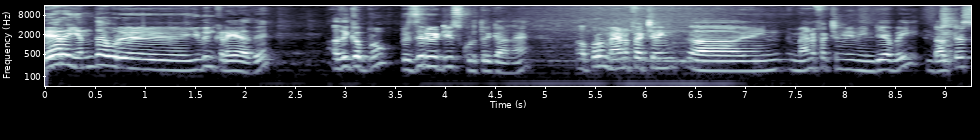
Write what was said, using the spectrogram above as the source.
வேறு எந்த ஒரு இதுவும் கிடையாது. அதுக்கப்புறம் ப்ரிசர்வேட்டிவ்ஸ் கொடுத்துருக்காங்க. அப்புறம் manufacturing manufacturing in India by doctor's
